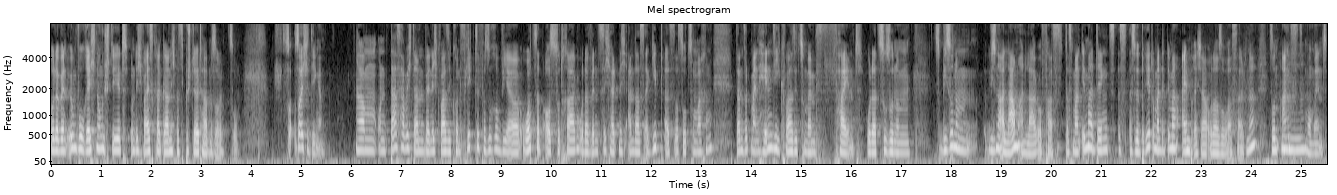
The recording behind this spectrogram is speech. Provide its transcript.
Oder wenn irgendwo Rechnung steht und ich weiß gerade gar nicht, was ich bestellt haben soll. So. so solche Dinge. Ähm, und das habe ich dann, wenn ich quasi Konflikte versuche via WhatsApp auszutragen oder wenn es sich halt nicht anders ergibt, als das so zu machen, dann wird mein Handy quasi zu meinem Feind oder zu so einem, wie so einem, wie so eine Alarmanlage fast, dass man immer denkt, es, es vibriert und man denkt immer Einbrecher oder sowas halt, ne? So ein Angstmoment.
